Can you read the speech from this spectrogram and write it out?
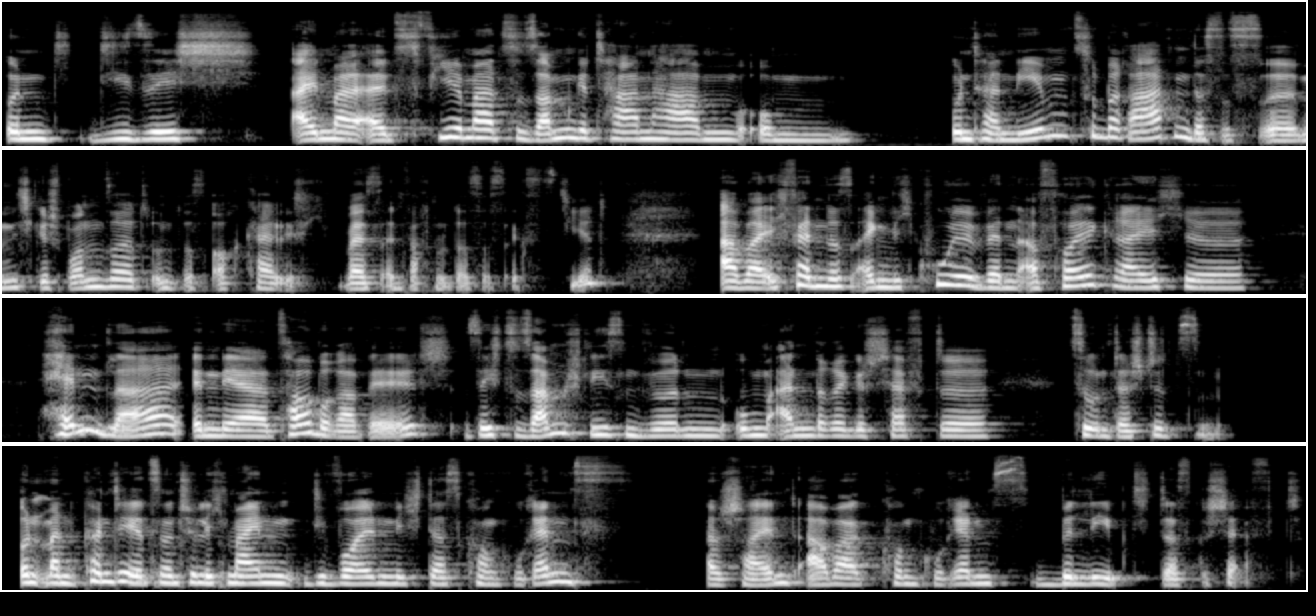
und die sich einmal als Firma zusammengetan haben, um Unternehmen zu beraten. Das ist äh, nicht gesponsert und ist auch kein, ich weiß einfach nur, dass das existiert. Aber ich fände es eigentlich cool, wenn erfolgreiche Händler in der Zaubererwelt sich zusammenschließen würden, um andere Geschäfte zu unterstützen. Und man könnte jetzt natürlich meinen, die wollen nicht, dass Konkurrenz erscheint, aber Konkurrenz belebt das Geschäft.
